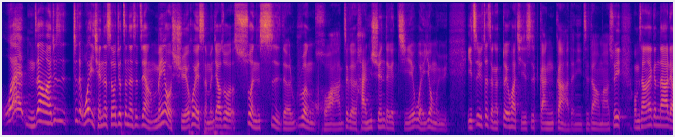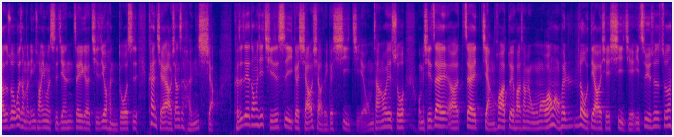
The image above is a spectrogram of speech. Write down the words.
我你知道吗？就是就是我以前的时候就真的是这样，没有学会什么叫做顺势的润滑这个寒暄的一个结尾用语，以至于这整个对话其实是尴尬的，你知道吗？所以我们常常跟大家聊，就说为什么临床英文时间这个其实有很多是看起来好像是很小。可是这些东西其实是一个小小的一个细节，我们常常会说，我们其实在，呃在讲话对话上面，我们往往会漏掉一些细节，以至于说说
